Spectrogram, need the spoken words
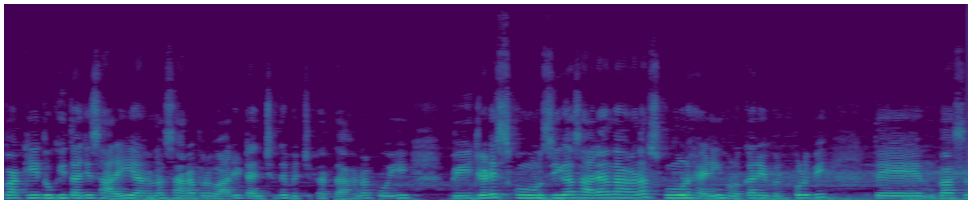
ਬਾਕੀ ਦੁਖੀ ਤਾਂ ਜੀ ਸਾਰੇ ਹੀ ਆ, ਹਨਾ? ਸਾਰਾ ਪਰਿਵਾਰ ਹੀ ਟੈਨਸ਼ਨ ਦੇ ਵਿੱਚ ਫਿਰਦਾ, ਹਨਾ? ਕੋਈ ਵੀ ਜਿਹੜੇ ਸਕੂਨ ਸੀਗਾ ਸਾਰਿਆਂ ਦਾ, ਹਨਾ? ਸਕੂਨ ਹੈ ਨਹੀਂ ਹੁਣ ਘਰੇ ਬਿਲਕੁਲ ਵੀ। ਤੇ ਬਸ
